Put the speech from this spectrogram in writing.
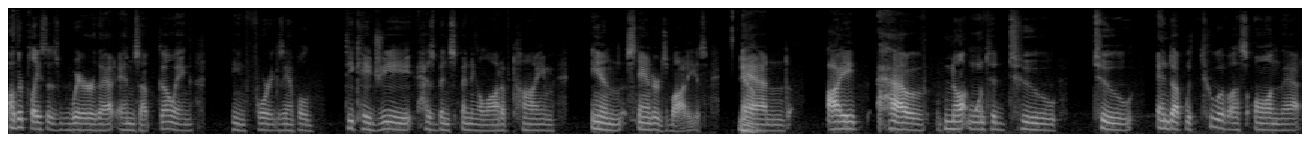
other places where that ends up going. I mean, for example, DKG has been spending a lot of time in standards bodies, Yeah. and I have not wanted to to end up with two of us on that.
